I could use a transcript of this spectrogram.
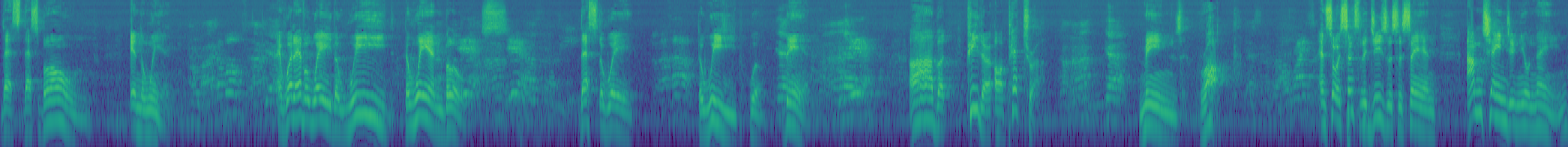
that's that's blown in the wind. And whatever way the weed the wind blows, that's the way the weed will bend. Ah, but Peter or Petra means rock. And so essentially, Jesus is saying, I'm changing your name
